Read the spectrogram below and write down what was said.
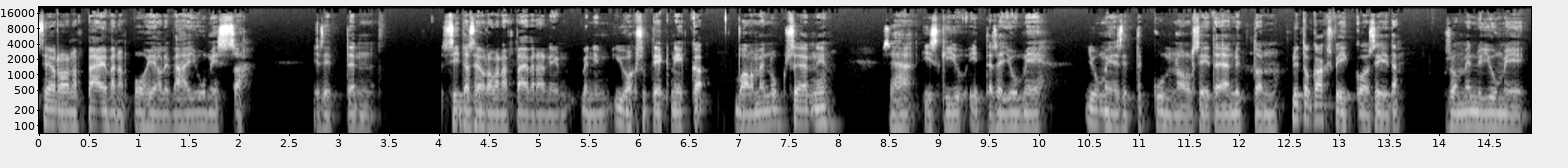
Seuraavana päivänä pohja oli vähän jumissa. Ja sitten sitä seuraavana päivänä niin menin juoksutekniikka valmennukseen, niin sehän iski itsensä jumiin, jumiin sitten kunnolla siitä. Ja nyt on, nyt on kaksi viikkoa siitä, kun se on mennyt jumiin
